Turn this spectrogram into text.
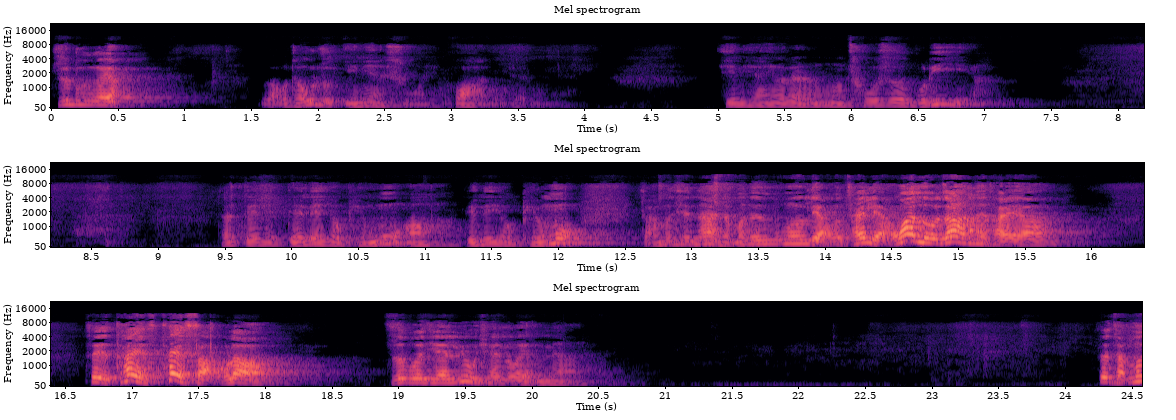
直播呀，老走嘴呢，说的话呢，这东西，今天有点让我出师不利呀、咱点点点点小屏幕啊，点点小屏幕，咱们现在怎么的不能两才两万多赞呢？才呀，这也太太少了，直播间六千多人呢，这怎么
